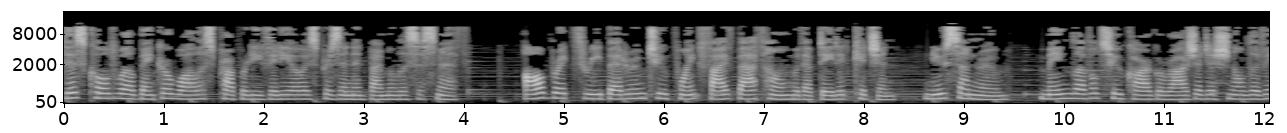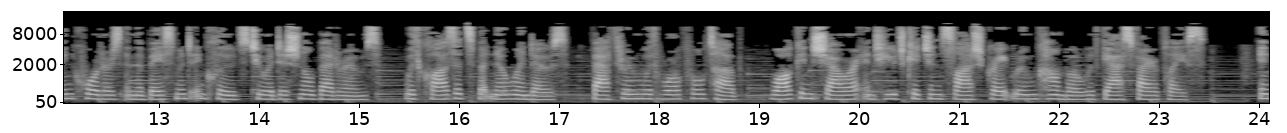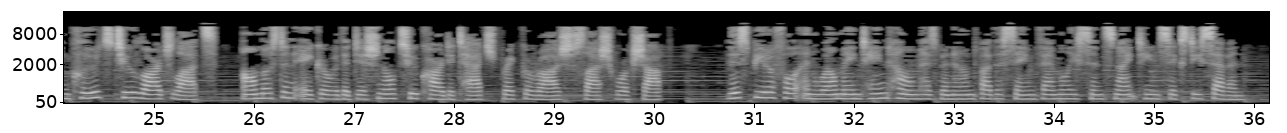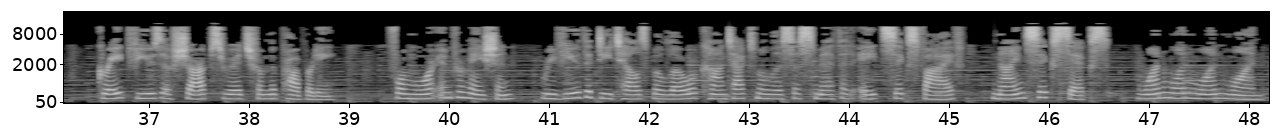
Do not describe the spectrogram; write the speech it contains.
This Coldwell Banker Wallace property video is presented by Melissa Smith. All brick 3 bedroom 2.5 bath home with updated kitchen, new sunroom, main level 2 car garage additional living quarters in the basement includes two additional bedrooms, with closets but no windows, bathroom with whirlpool tub, walk-in shower and huge kitchen slash great room combo with gas fireplace. Includes two large lots, almost an acre with additional two car detached brick garage slash workshop. This beautiful and well maintained home has been owned by the same family since 1967. Great views of Sharps Ridge from the property. For more information, review the details below or contact Melissa Smith at 865 966 1111.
